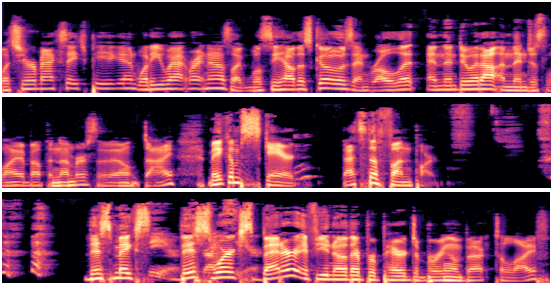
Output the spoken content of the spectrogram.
what's your max HP again? What are you at right now? It's like, we'll see how this goes and roll it and then do it out and then just lie about the numbers so they don't die. Make them scared. That's the fun part. this makes, Fear. this works fear. better if you know they're prepared to bring them back to life.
